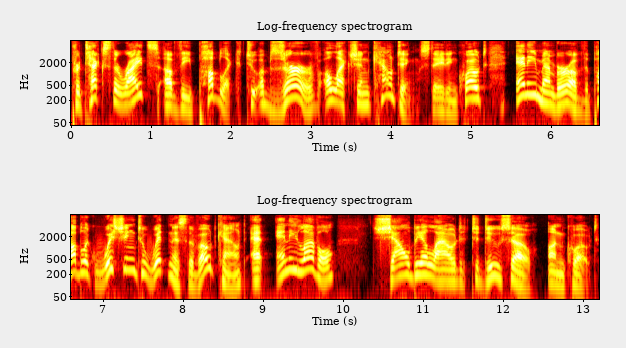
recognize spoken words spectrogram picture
protects the rights of the public to observe election counting, stating, quote, any member of the public wishing to witness the vote count at any level shall be allowed to do so, unquote.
